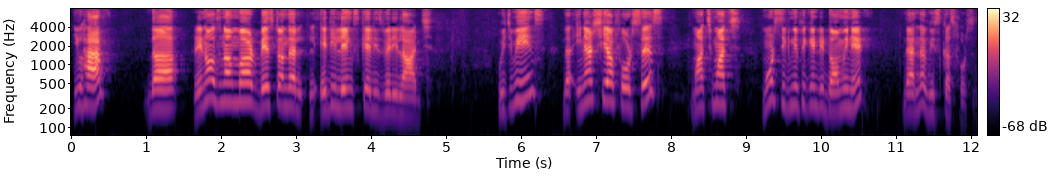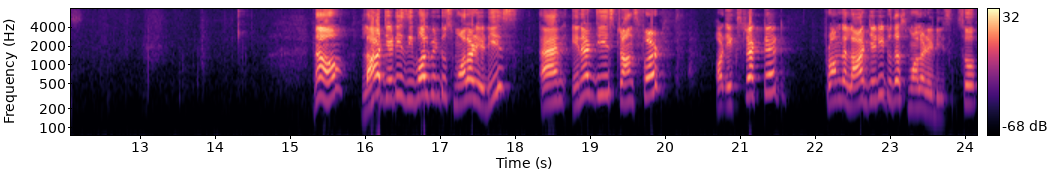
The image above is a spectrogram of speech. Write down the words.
you have the Reynolds number based on the eddy length scale is very large which means the inertia forces much much more significantly dominate than the viscous forces. Now large eddies evolve into smaller eddies and energy is transferred or extracted from the large eddy to the smaller eddies. So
